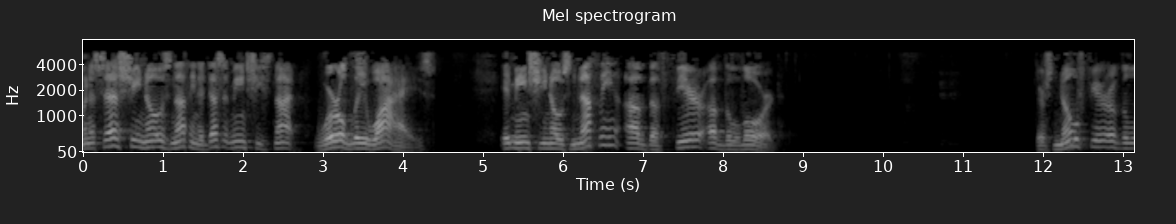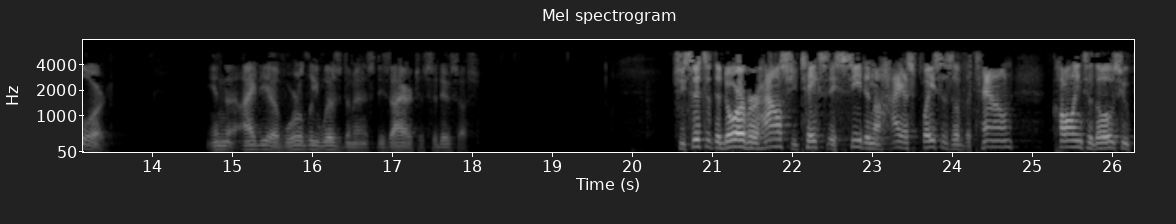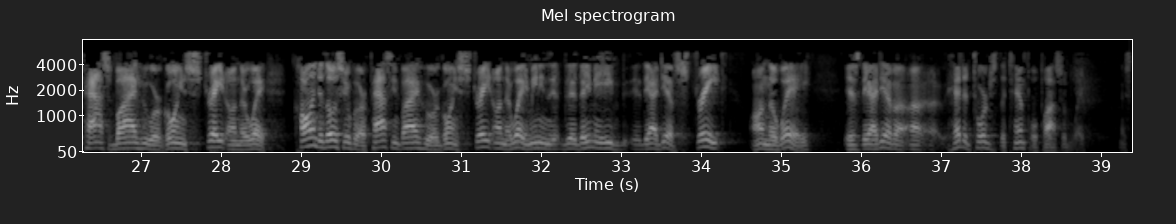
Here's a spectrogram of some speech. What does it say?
When it says she knows nothing, it doesn't mean she's not worldly wise. It means she knows nothing of the fear of the Lord. There's no fear of the Lord. in the idea of worldly wisdom and its desire to seduce us. She sits at the door of her house. She takes a seat in the highest places of the town, calling to those who pass by who are going straight on their way. Calling to those who are passing by who are going straight on their way, meaning that they may, the idea of straight on the way is the idea of headed towards the temple, possibly.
